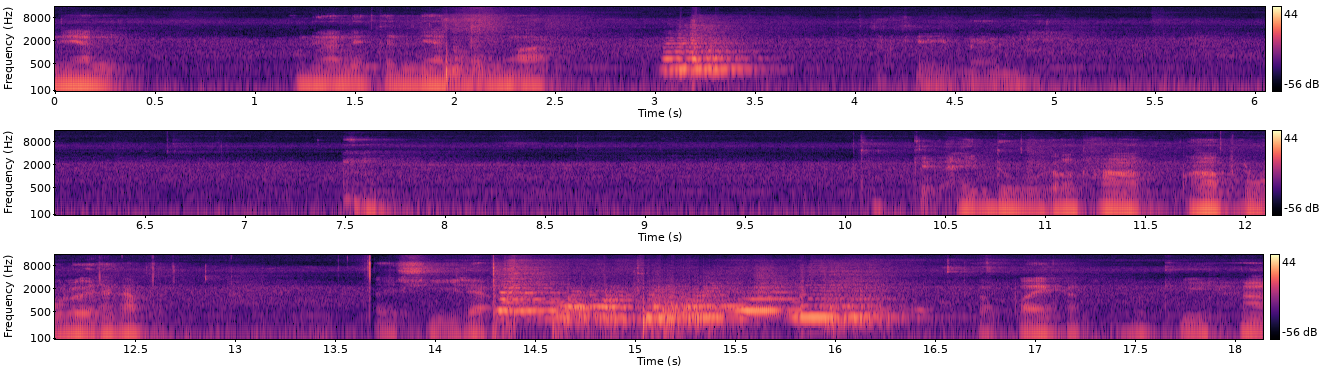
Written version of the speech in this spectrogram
เนียน เนื้อนี่จะเนียนนุ่มมาก โอเคเริ่อืมจะแกะ ให้ดูต้องห้าห้าภูเลยนะครับใส่สีแล้ว ต่อไปครับทที่ห้า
